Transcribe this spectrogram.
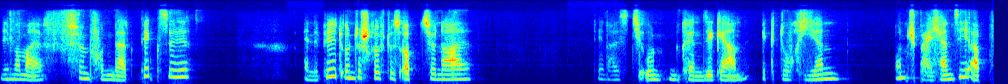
Nehmen wir mal 500 Pixel. Eine Bildunterschrift ist optional. Den Rest hier unten können Sie gern ignorieren und speichern Sie ab.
